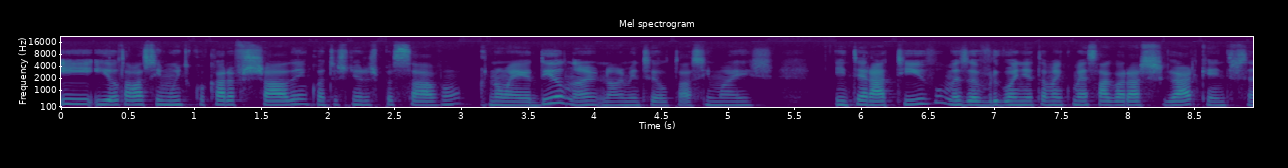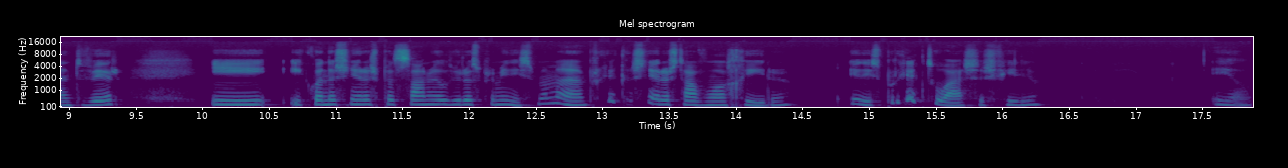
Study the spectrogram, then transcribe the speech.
E, e ele estava assim muito com a cara fechada enquanto as senhoras passavam, que não é a dele, não é? Normalmente ele está assim mais interativo, mas a vergonha também começa agora a chegar, que é interessante ver. E, e quando as senhoras passaram, ele virou-se para mim e disse: Mamãe, porquê que as senhoras estavam a rir? Eu disse: Porquê é que tu achas, filho? Ele:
